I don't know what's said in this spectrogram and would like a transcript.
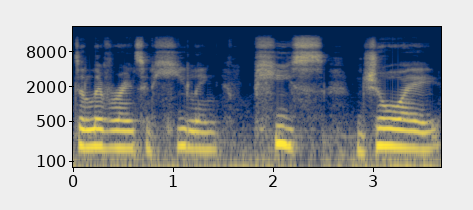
deliverance and healing, peace, joy,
